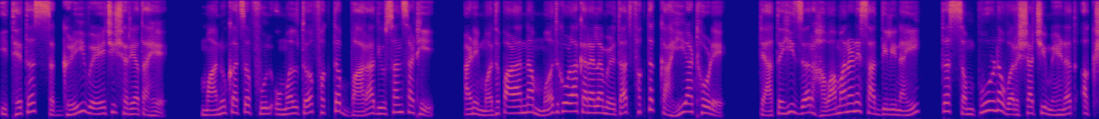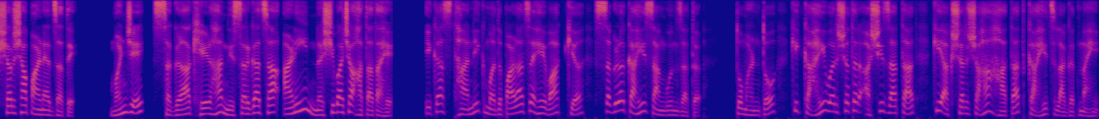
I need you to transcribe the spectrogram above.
इथे तर सगळी वेळेची शर्यत आहे. मानुकाचं फूल उमलतं फक्त बारा दिवसांसाठी आणि मधपाळांना मध गोळा करायला मिळतात फक्त काही आठवडे. त्यातही जर हवामानाने साथ दिली नाही तर संपूर्ण वर्षाची मेहनत अक्षरशः पाण्यात जाते. म्हणजे सगळा खेळ हा निसर्गाचा आणि नशिबाच्या हातात आहे. एका स्थानिक मदपाळाचं हे वाक्य सगळं काही सांगून जातं. तो म्हणतो की काही वर्ष तर अशी जातात की अक्षरशः हातात काहीच लागत नाही.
